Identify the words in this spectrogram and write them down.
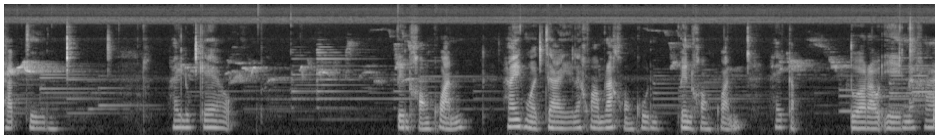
ชัดเจน ให้ลูกแก้ว เป็นของขวัญ ให้หัวใจและความรักของคุณเป็นของขวัญให้กับตัวเราเองนะคะ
